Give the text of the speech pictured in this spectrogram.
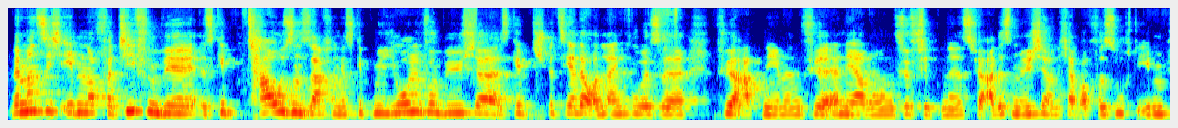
wenn man sich eben noch vertiefen will, es gibt tausend Sachen, es gibt Millionen von Büchern, es gibt spezielle Online-Kurse für Abnehmen, für Ernährung, für Fitness, für alles Mögliche. Und ich habe auch versucht, eben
